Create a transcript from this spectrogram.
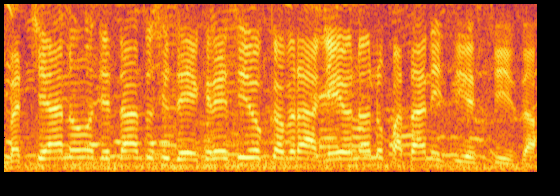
ਬੱਚਿਆਂ ਨੂੰ ਜਿੱਦਾਂ ਤੁਸੀਂ ਦੇਖ ਰਹੇ ਸੀ, ਉਹ ਘਬਰਾ ਗਏ, ਉਹਨਾਂ ਨੂੰ ਪਤਾ ਨਹੀਂ ਸੀ ਇਸ ਚੀਜ਼ ਦਾ।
